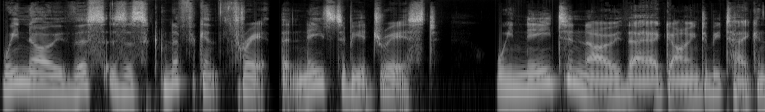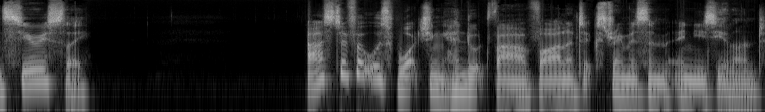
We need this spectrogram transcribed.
we know this is a significant threat that needs to be addressed. We need to know they are going to be taken seriously. Asked if it was watching Hindutva violent extremism in New Zealand,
